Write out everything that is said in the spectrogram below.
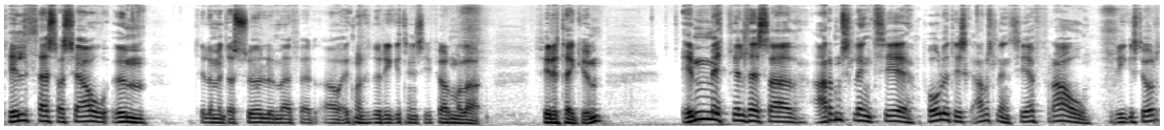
til þess að sjá um til að mynda sölu meðferð á eignarhundur ríkisins í fjármála fyrirtækjum ymmið til þess að armslengt sé, pólitísk armslengt sé frá ríkistjórn,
